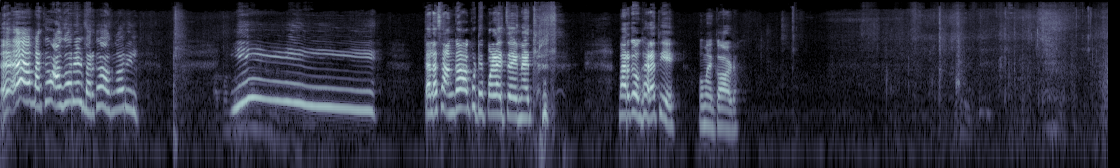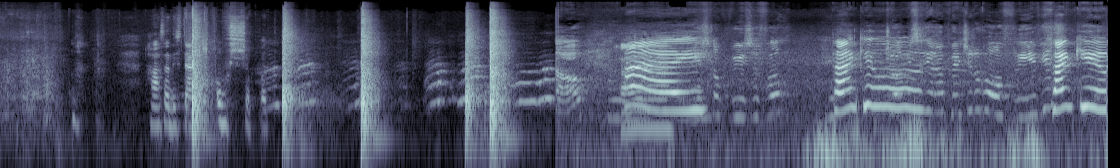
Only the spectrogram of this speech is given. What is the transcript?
अंगावर येईल बरं अंगावर येईल यी. त्याला सांगा कुठे पडायचं आहे नाही तर भार्गव घरात ये. Oh ओ माय गॉड हा असा दिसतोय ओ शपथ. Hi Thank you. Thank you.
